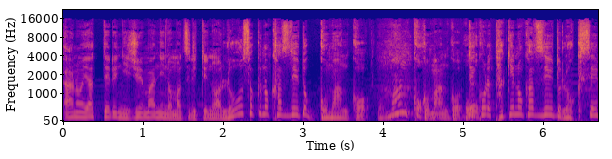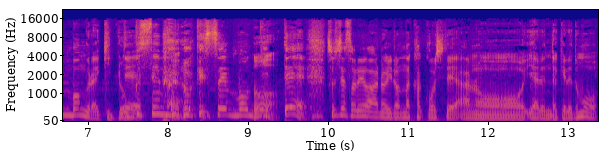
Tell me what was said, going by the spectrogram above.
あの、やってる20万人のお祭りっていうのは、ろうそくの数で言うと5万個。5万個？5万個。で、おこれ竹の数で言うと6000本ぐらい切って。6000本？6000本切って、そしてそれをあの、いろんな加工して、あのーやるんだけれども、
